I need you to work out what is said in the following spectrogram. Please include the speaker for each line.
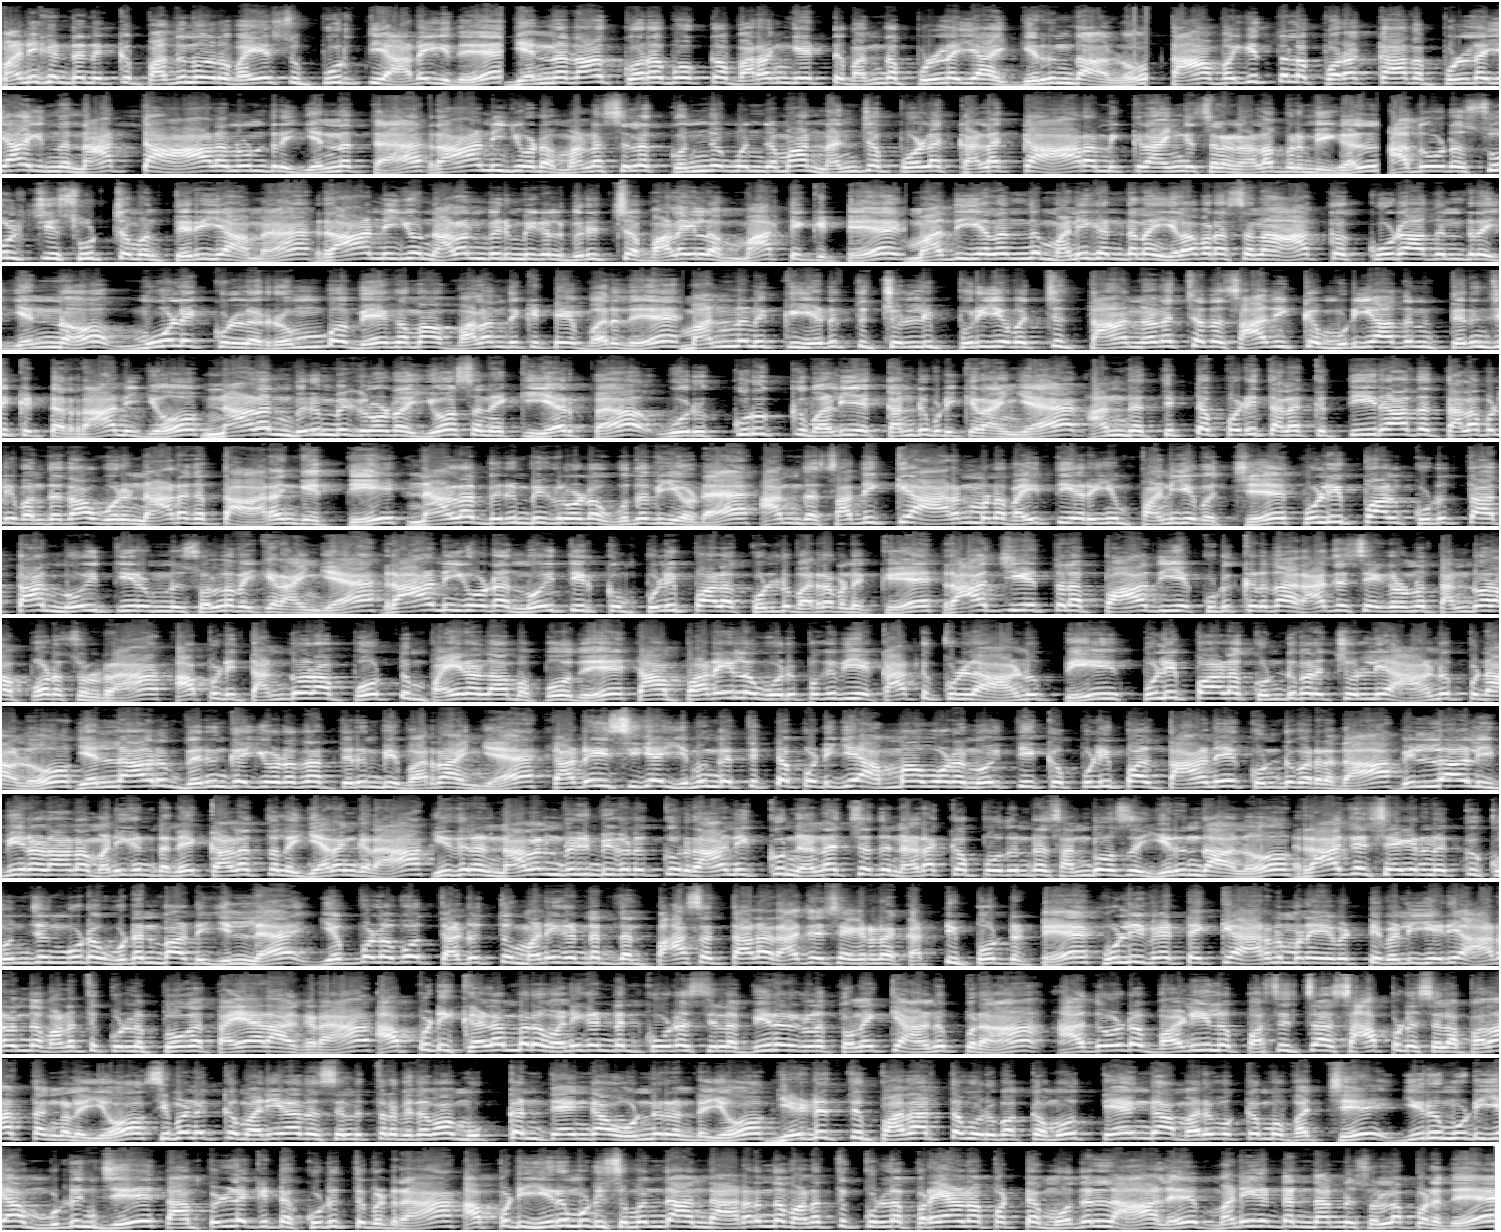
Speaker 1: மணிகண்டனுக்கு பதினோரு வயசு பூர்த்தி அடையுது. என்னதான் குறபோக்க வரங்கேட்டு வந்த புள்ளையா இருந்தாலும் தான் வயிற்றுல பிறக்காத புள்ளையா இந்த நாட்டை ஆளணுன்ற எண்ணத்தை ராணியோட மனசுல கொஞ்சம் கொஞ்சமா நஞ்ச போல கலக்க ஆரம்பிக்கிறாங்க சில நல அதோட சூழ்ச்சி சூட்சமம் தெரியாம ராணியும் நலன் விரும்பிகள் விரிச்ச வலையில மாட்டிக்கிட்டு மதியளந்து மணிகண்டனை இளவரசனை ஆக்க கூடாதுன்ற எண்ணம் மூளைக்குள்ள ரொம்ப வேகமா வளர்ந்துகிட்டே வருது. மன்னனுக்கு எடுத்து சொல்லி புரிய வச்சு தான் நினைச்சதை சாதிக்க முடியாதுன்னு தெரிஞ்சு தெரிஞ்சுக்கிட்ட ராணியும் நலன் விரும்பிகளோட யோசனைக்கு ஏற்ப ஒரு குறுக்கு வழியை கண்டுபிடிக்கிறாங்க. அந்த திட்டப்படி தனக்கு தீராத தலைவலி வந்ததா ஒரு நாடகத்தை அரங்கேத்தி நல விரும்பிகளோட உதவியோட அந்த சதிக்கு அரண்மனை வைத்தியரையும் பணிய வச்சு புளிப்பால் கொடுத்தா தான் நோய் தீரும்னு சொல்ல வைக்கிறாங்க. ராணியோட நோய் தீர்க்கும் புலிப்பாலை கொண்டு வர்றவனுக்கு ராஜ்யத்துல பாதியை கொடுக்கறதா ராஜசேகரனும் தண்டோரா போட சொல்றான். அப்படி தண்டோரா போட்டும் பயனில்லாம போது தான் படையில ஒரு பகுதியை காட்டுக்குள்ள அனுப்பி புலிப்பாலை கொண்டு வர சொல்லி அனுப்பு அனுப்புனாலும் எல்லாரும் வெறுங்கையோட தான் திரும்பி வர்றாங்க. கடைசியா இவங்க திட்டப்படியே அம்மாவோட நோய் தீக்க புலிப்பால் தானே கொண்டு வர்றதா? வில்லாளி வீரனான மணிகண்டனே களத்துல இறங்குறா? இதுல நலன் விரும்பிகளுக்கும் ராணிக்கும் நினைச்சது நடக்க போதுன்ற சந்தோஷம் இருந்தாலும் ராஜசேகரனுக்கு கொஞ்சம் கூட உடன்பாடு இல்ல. எவ்வளவோ தடுத்து மணிகண்டன் தன் பாசத்தால ராஜசேகரனை கட்டி போட்டுட்டு புலி வேட்டைக்கு அரண்மனையை விட்டு வெளியேறி அடர்ந்த வனத்துக்குள்ள போக தயாராகிறான் அப்படி கிளம்புற மணிகண்டன் கூட சில வீரர்களை துணைக்கு அனுப்புறான். அதோட வழியில பசிச்சா சாப்பிட சில பதார்த்தங்களையும் சிவனுக்கு மரியாதை செலுத்துற விதமா முக்கன் தேங்காய் ஒன்னு ரெண்டையும் எடுத்து பதார்த்தம் ஒரு பக்கமும் தேங்காய் மறுபக்கமும் வச்சு இருமுடியா முடிஞ்சு தான் பிள்ளை கிட்ட கொடுத்து விடுறான் அப்படி இருமுடி சுமந்து அந்த அடர்ந்த வனத்துக்குள்ள பிரயாணப்பட்ட முதல் ஆளு மணிகண்டன் தான் சொல்லப்படுது.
